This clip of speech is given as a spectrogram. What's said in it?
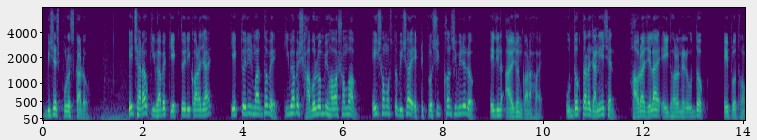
বিশেষ পুরস্কারও। এছাড়াও কীভাবে কেক তৈরি করা যায়, কেক তৈরির মাধ্যমে কীভাবে স্বাবলম্বী হওয়া সম্ভব, এই সমস্ত বিষয়ে একটি প্রশিক্ষণ শিবিরেরও এদিন আয়োজন করা হয়। উদ্যোক্তারা জানিয়েছেন, হাওড়া জেলায় এই ধরনের উদ্যোগ এই প্রথম।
